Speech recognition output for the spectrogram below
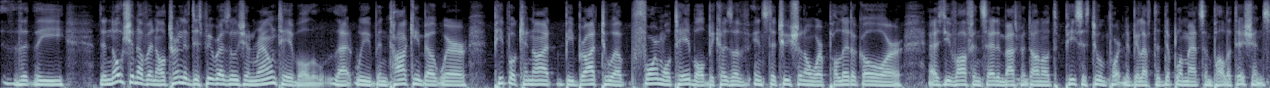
the the the notion of an alternative dispute resolution roundtable that we've been talking about, where people cannot be brought to a formal table because of institutional or political, or as you've often said, Ambassador McDonald, peace is too important to be left to diplomats and politicians.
